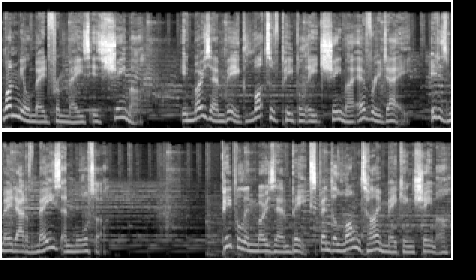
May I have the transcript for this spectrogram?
One meal made from maize is shima. In Mozambique, lots of people eat shima every day. It is made out of maize and water. People in Mozambique spend a long time making shima.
